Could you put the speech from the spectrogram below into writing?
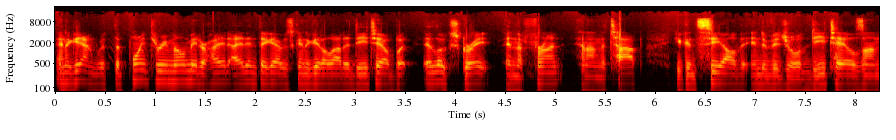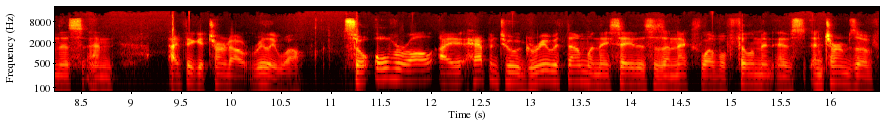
And again, with the 0.3 millimeter height, I didn't think I was going to get a lot of detail, but it looks great in the front and on the top. You can see all the individual details on this, and I think it turned out really well. So overall, I happen to agree with them when they say this is a next level filament as in terms of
